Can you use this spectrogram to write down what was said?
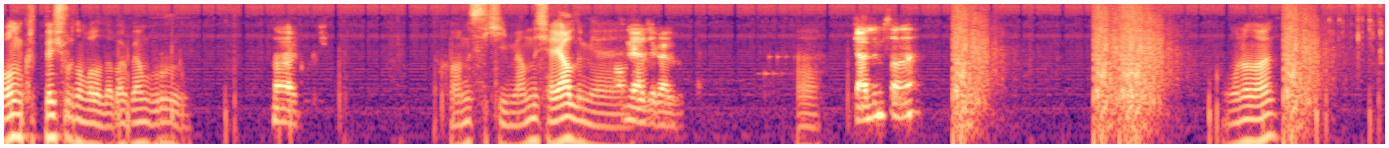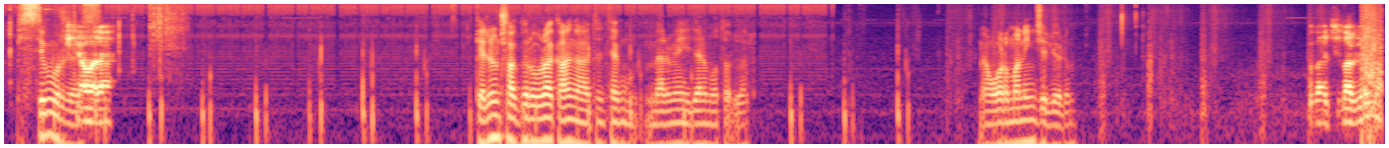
Oğlum 45 vurdum valla bak ben vururum. Ne koç? Anı sikeyim yanlış şey aldım ya. Ne gelecek galiba? Ha. Geldim sana. O ne lan? Bir vuracağız? şey var ha. Gelin uçakları vura kanka zaten tek mermiye gider motorlar. Ben ormanı inceliyorum. Bu da açılabilir mi?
